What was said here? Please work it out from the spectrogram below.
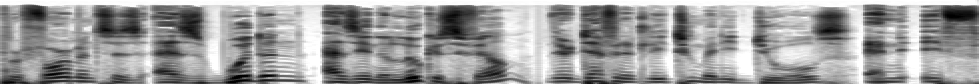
performances as wooden as in a Lucasfilm. There are definitely too many duels, and if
